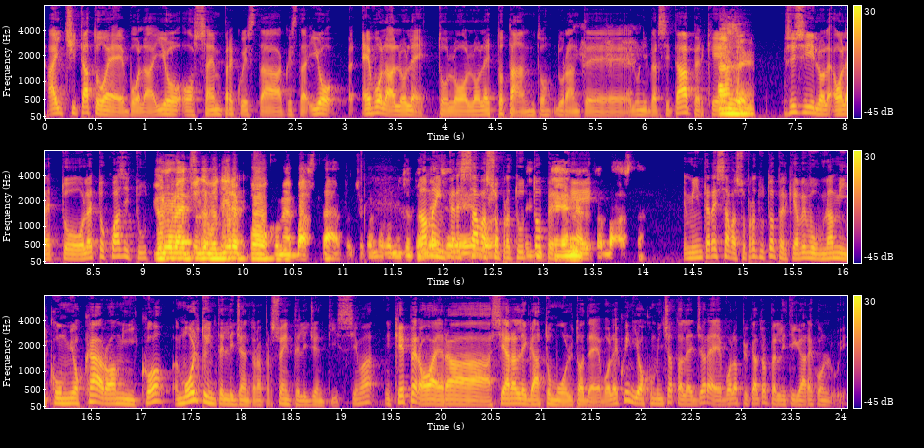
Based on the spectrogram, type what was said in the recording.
hai citato Evola, io ho sempre questa, questa io Evola l'ho letto, l'ho, l'ho letto tanto durante l'università perché... Ah, sì. Sì, sì, ho letto, ho letto, quasi tutto. Io l'ho letto, devo dire, poco, mi è bastato. Cioè, quando ho cominciato no, ma interessava soprattutto perché... basta mi interessava soprattutto perché avevo un amico, un mio caro amico, molto intelligente, una persona intelligentissima, che però era, si era legato molto ad Evola e quindi ho cominciato a leggere Evola più che altro per litigare con lui.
